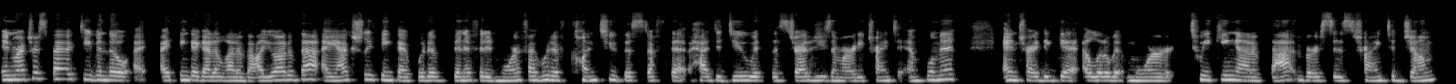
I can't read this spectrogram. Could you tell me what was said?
in retrospect even though I, I, think i got a lot of value out of that i actually think i would have benefited more if i would have gone to the stuff that had to do with the strategies i'm already trying to implement and tried to get a little bit more tweaking out of that versus trying to jump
